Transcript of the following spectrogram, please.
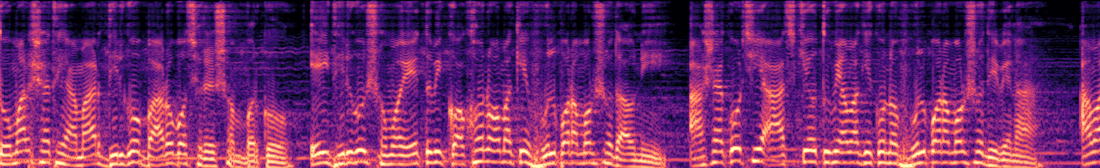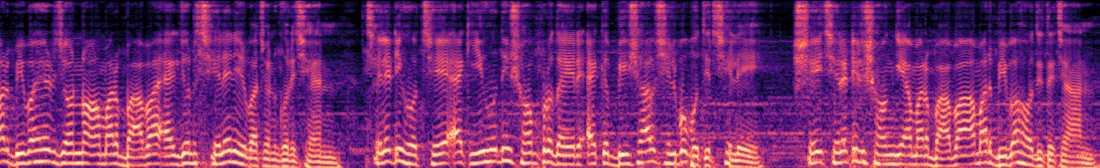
তোমার সাথে আমার দীর্ঘ বারো বছরের সম্পর্ক। এই দীর্ঘ সময়ে তুমি কখনো আমাকে ভুল পরামর্শ দাওনি। আশা করছি আজকেও তুমি আমাকে কোনো ভুল পরামর্শ দিবে না। আমার বিবাহের জন্য আমার বাবা একজন ছেলে নির্বাচন করেছেন। ছেলেটি হচ্ছে এক ইহুদি সম্প্রদায়ের এক বিশাল শিল্পপতির ছেলে। সেই ছেলেটির সঙ্গে আমার বাবা আমার বিবাহ দিতে চান।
